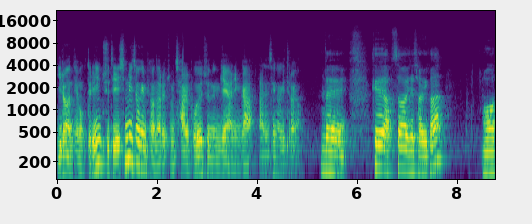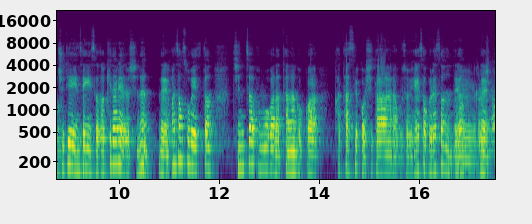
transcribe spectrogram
이러한 대목들이 주디의 심리적인 변화를 좀 잘 보여주는 게 아닌가라는 생각이 들어요. 네. 그 앞서 이제 저희가 어, 주디의 인생에 있어서 키다리 아저씨는 네, 환상 속에 있었던 진짜 부모가 나타난 것과 같았을 것이다 라고 저희 해석을 했었는데요. 음, 그렇죠.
